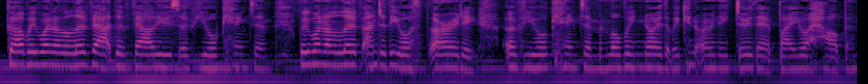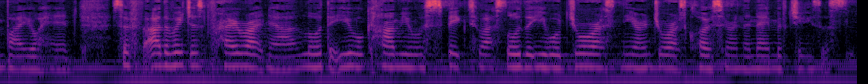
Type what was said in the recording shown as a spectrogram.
God, we want to live out the values of your kingdom. We want to live under the authority of your kingdom. And Lord, we know that we can only do that by your help and by your hand. So, Father, we just pray right now, Lord, that you will come, you will speak to us, Lord, that you will draw us near and draw us closer in the name of Jesus.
